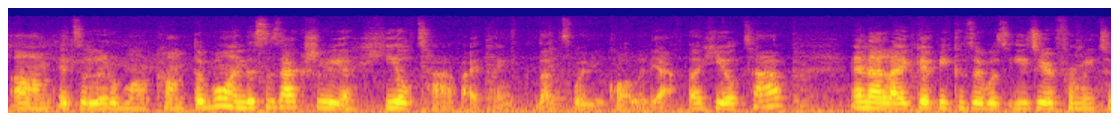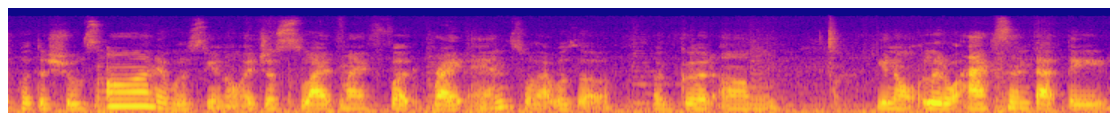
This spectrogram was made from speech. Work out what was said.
um, it's a little more comfortable. And this is actually a heel tab, I think that's what you call it. Yeah, a heel tab and I like it because it was easier for me to put the shoes on. It was you know it just slid my foot right in. So that was a, a good um you know little accent that they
